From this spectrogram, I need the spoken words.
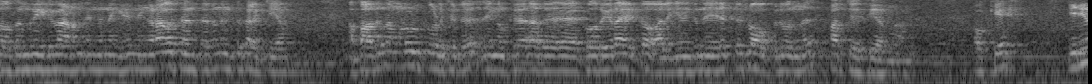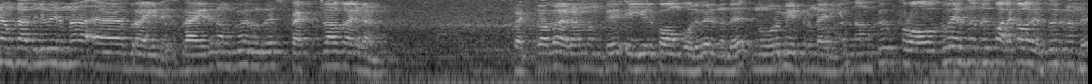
തൗസൻഡ് റീൽ വേണം എന്നുണ്ടെങ്കിൽ നിങ്ങളുടെ ആവശ്യാനുസരണം നിങ്ങൾക്ക് സെലക്ട് ചെയ്യാം. അപ്പൊ അത് നമ്മൾ ഉൾക്കൊള്ളിച്ചിട്ട് നിങ്ങൾക്ക് അത് കൊറിയർ ആയിട്ടോ അല്ലെങ്കിൽ നിങ്ങൾക്ക് നേരിട്ട് ഷോപ്പിൽ വന്ന് പർച്ചേസ് ചെയ്യാവുന്നതാണ്. ഓക്കെ ഇനി നമുക്ക് അതിൽ വരുന്ന ബ്രൈഡ് ബ്രൈഡ് നമുക്ക് വരുന്നത് സ്പെക്ട്ര ബ്രൈഡാണ് സ്പെക്ട്ര ബേഡാണ് നമുക്ക് ഈ ഒരു കോമ്പോയിൽ വരുന്നത്. നൂറ് മീറ്റർ ഉണ്ടായിരിക്കും. നമുക്ക് ഫ്രോക്ക് വരുന്നത് പല കളേഴ്സ് വരുന്നുണ്ട്.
